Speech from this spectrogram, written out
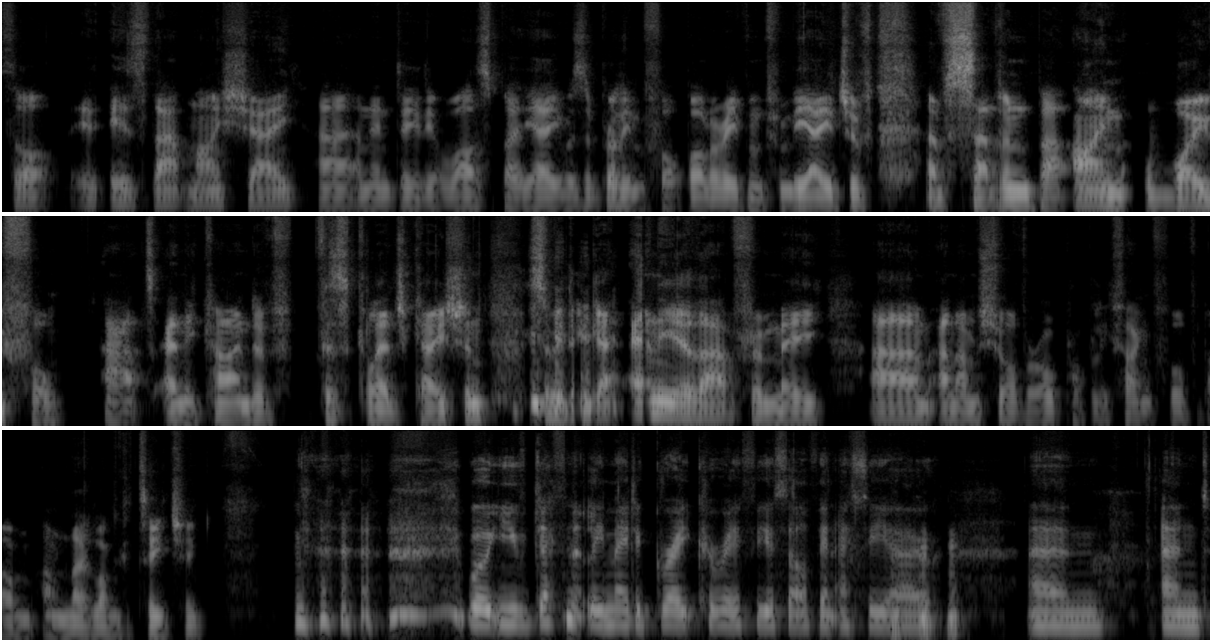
Thought, is that my Che? Uh, and indeed it was. But yeah, he was a brilliant footballer even from the age of of seven. But I'm woeful at any kind of physical education, so he didn't get any of that from me. Um, and I'm sure they're all probably thankful that I'm I'm no longer teaching. well, you've definitely made a great career for yourself in SEO. um, and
